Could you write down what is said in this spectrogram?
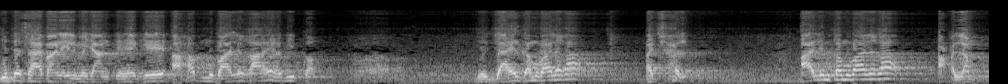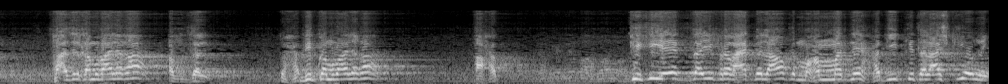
जितने साहिबान इल्म में जानते हैं कि अहब मुबालगा है हबीब का। ये जाहिल का मुबालगा? अजहल। आलिम का मुबालगा आलम। फाजिल का मुबालगा अफजल। तो हबीब का मुबालगा अहब। किसी एक जयीफ रवायत में लाओ कि मोहम्मद ने हबीब की तलाश की और नहीं।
